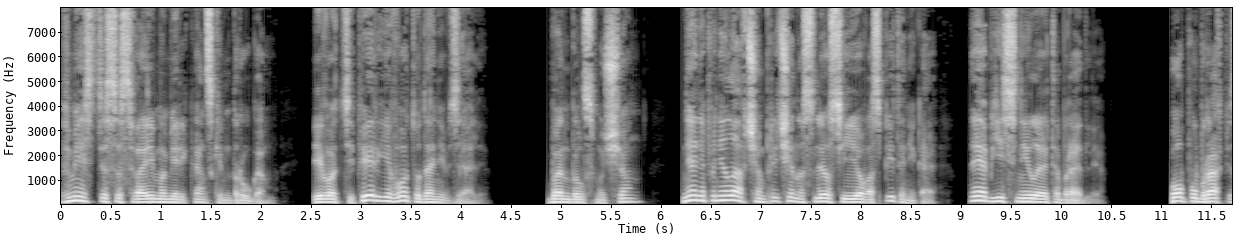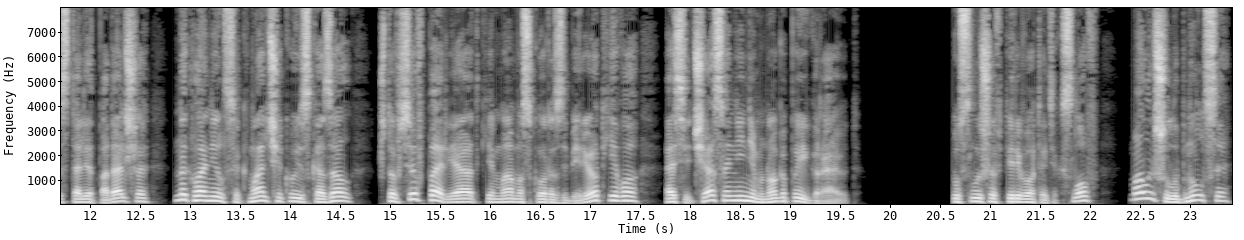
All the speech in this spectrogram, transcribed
вместе со своим американским другом, и вот теперь его туда не взяли. Бен был смущен. Няня поняла, в чем причина слез ее воспитанника, и объяснила это Брэдли. Поп, убрав пистолет подальше, наклонился к мальчику и сказал, что все в порядке, мама скоро заберет его, а сейчас они немного поиграют. Услышав перевод этих слов, малыш улыбнулся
